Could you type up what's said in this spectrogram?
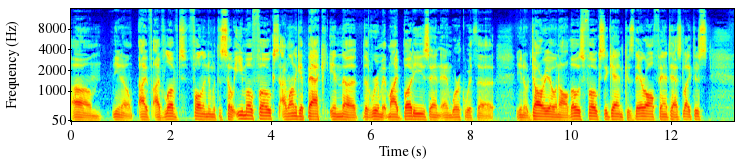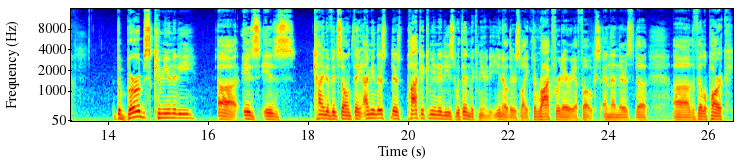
um, you know, I've I've loved falling in with the so emo folks. I want to get back in the the room at my buddies and and work with uh, you know, Dario and all those folks again because they're all fantastic. Like there's the Burbs community uh, is is kind of its own thing. I mean, there's there's pocket communities within the community. You know, there's like the Rockford area folks, and then there's the uh, the Villa Park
